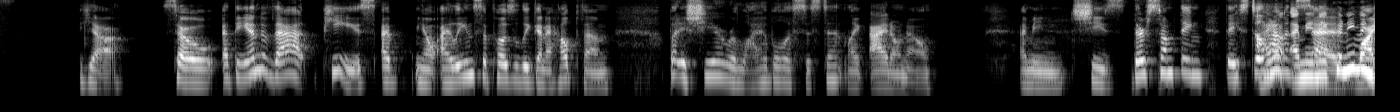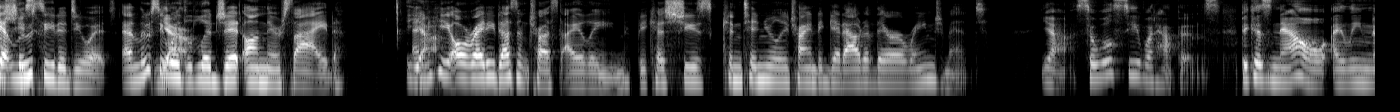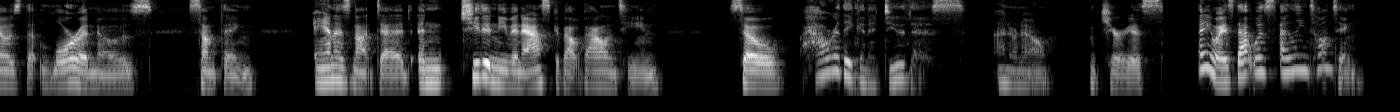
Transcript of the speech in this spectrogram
Yeah. So at the end of that piece, I you know, Eileen's supposedly going to help them, but is she a reliable assistant? Like I don't know. I mean, she's there's something they still I, haven't I mean, they couldn't even get Lucy to do it, and Lucy Yeah. was legit on their side. Yeah. And he already doesn't trust Eileen because she's continually trying to get out of their arrangement. Yeah, so we'll see what happens because now Eileen knows that Laura knows something. Anna's not dead, and she didn't even ask about Valentine. So, how are they going to do this? I don't know. I'm curious. Anyways, that was Eileen's haunting.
